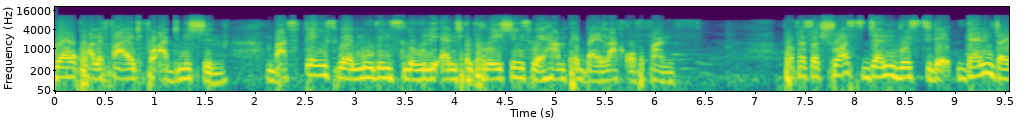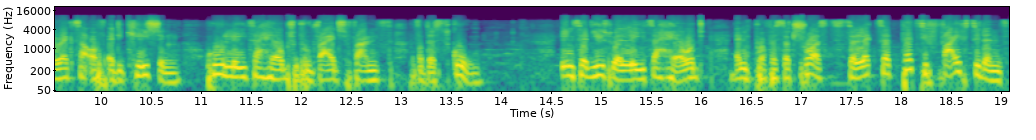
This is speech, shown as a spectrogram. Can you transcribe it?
well qualified for admission but things were moving slowly and preparations were hampered by lack of funds Professor Trust then to the then Director of Education, who later helped provide funds for the school. Interviews were later held and Professor Trust selected 35 students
